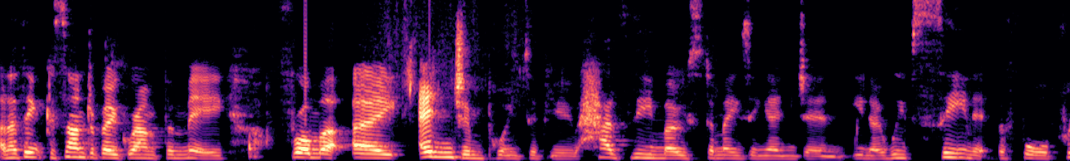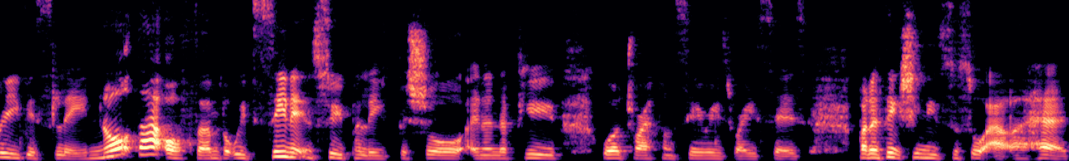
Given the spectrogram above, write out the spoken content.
And I think Cassandra Beaugrand, for me, from a, a, engine point of view, has the most amazing engine. You know, we've seen it before previously, not that often, but we've seen it in Super League for sure, and in a few World Triathlon Series races. But I think she needs to sort out her head.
